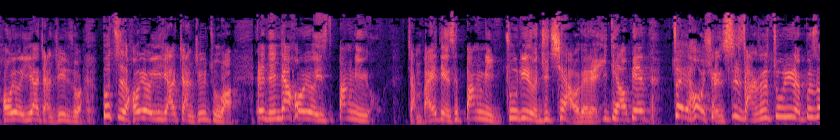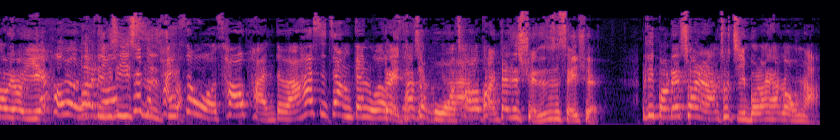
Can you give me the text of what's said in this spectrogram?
侯友谊要讲清楚，不止侯友谊要讲清楚啊，哎，人家侯友谊是帮你讲白点，是帮你朱立伦去抢的嘞，一条边最后选市长是朱立伦，不是侯友谊。侯友谊二零一四这个盘是我操盘的啊，他是这样跟罗永志对，他是我操盘，但是选的是谁选？你无咧选的人出钱，无人遐戆啦。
